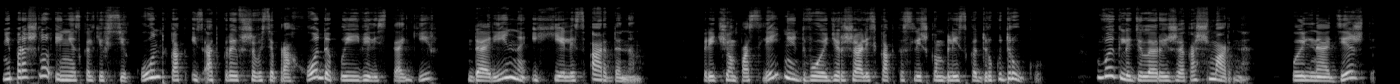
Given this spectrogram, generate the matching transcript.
Не прошло и нескольких секунд, как из открывшегося прохода появились Тагир, Дарина и Хели с Арденом. Причем последние двое держались как-то слишком близко друг к другу. Выглядела рыжая кошмарно. Пыльная одежда,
